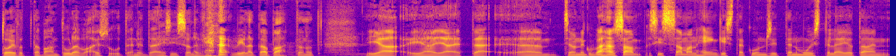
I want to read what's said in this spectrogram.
toivottavaan tulevaisuuteen, jota ei siis ole vielä, vielä tapahtunut. Ja, ja, ja että se on niin kuin vähän sam, siis samanhenkistä, kun sitten muistelee jotain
